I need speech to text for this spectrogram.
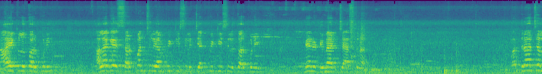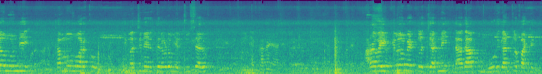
నాయకుల తరపుని అలాగే సర్పంచులు ఎంపీటీసీలు జెడ్పీటీసీల తరపుని నేను డిమాండ్ చేస్తున్నాను. భద్రాచలం నుండి ఖమ్మం వరకు ఈ మధ్య నేను తిరగడం మీరు చూశారు. అరవై కిలోమీటర్ల జర్నీ దాదాపు మూడు గంటలు పట్టింది.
